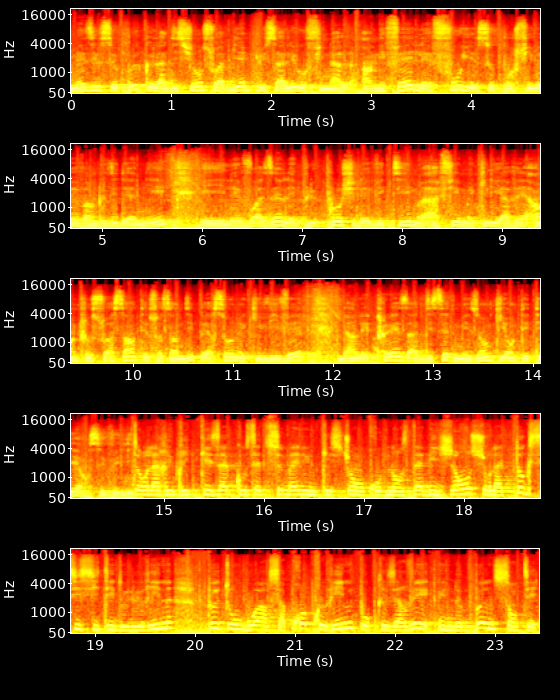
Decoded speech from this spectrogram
Mais il se peut que l'addition soit bien plus salée au final. En effet, les fouilles se poursuivaient vendredi dernier et les voisins les plus proches les victimes affirment qu'il y avait entre 60 et 70 personnes qui vivaient dans les 13 à 17 maisons qui ont été ensevelies. Dans la rubrique Kesako cette semaine, une question en provenance d'Abidjan sur la toxicité de l'urine. Peut-on boire sa propre urine pour préserver une bonne santé?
